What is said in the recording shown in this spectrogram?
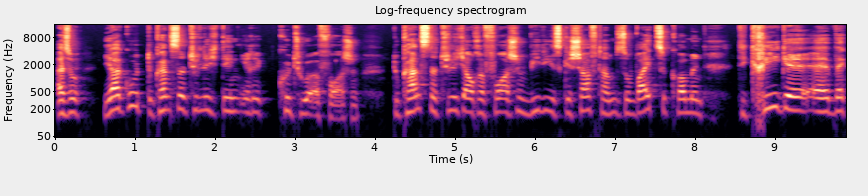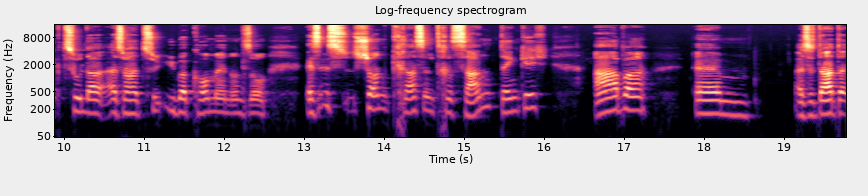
Also, ja gut, du kannst natürlich denen ihre Kultur erforschen. Du kannst natürlich auch erforschen, wie die es geschafft haben, so weit zu kommen, die Kriege äh, wegzula also halt zu überkommen und so. Es ist schon krass interessant, denke ich. Aber, ähm, also da, da,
